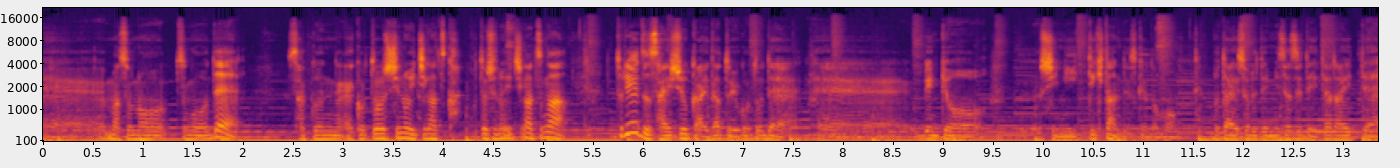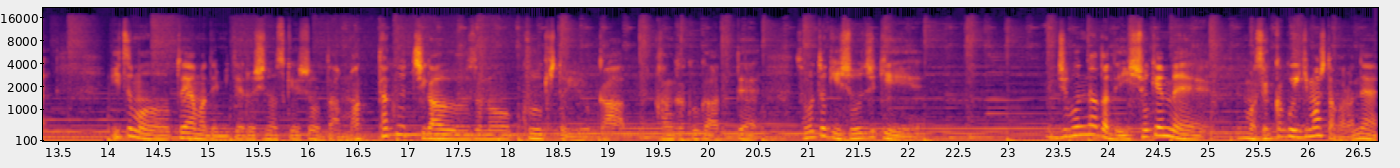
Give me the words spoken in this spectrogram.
えーまあ、その都合で昨年今年の1月か。今年の1月がとりあえず最終回だということで、えー、勉強しに行ってきたんですけども舞台それで見させていただいていつも富山で見てる志の輔翔とは全く違うその空気というか感覚があってその時正直自分の中で一生懸命、まあ、せっかく行きましたからね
